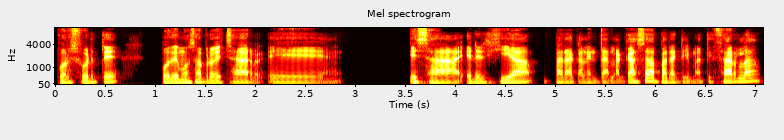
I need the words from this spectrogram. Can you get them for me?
por suerte podemos aprovechar eh, esa energía para calentar la casa, para climatizarla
